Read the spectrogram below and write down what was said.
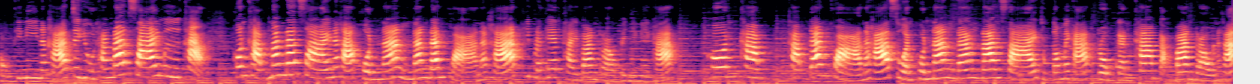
ของที่นี่นะคะ จะอยู่ทางด้านซ้ายมือค่ะ คนขับนั่งด้านซ้ายนะคะ คนนั่งนั่งด้านขวานะคะ ที่ประเทศไทยบ้านเราเป็นยังไงคะ คนขับขับด้านขวานะคะ ส่วนคนนั่งดั้งด้านซ้ายถูกต้องไหมคะ ตรงกันข้ามกับบ้านเรานะคะ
